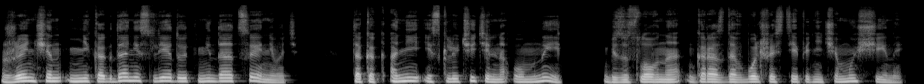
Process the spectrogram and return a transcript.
Женщин никогда не следует недооценивать, так как они исключительно умны, безусловно, гораздо в большей степени, чем мужчины,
